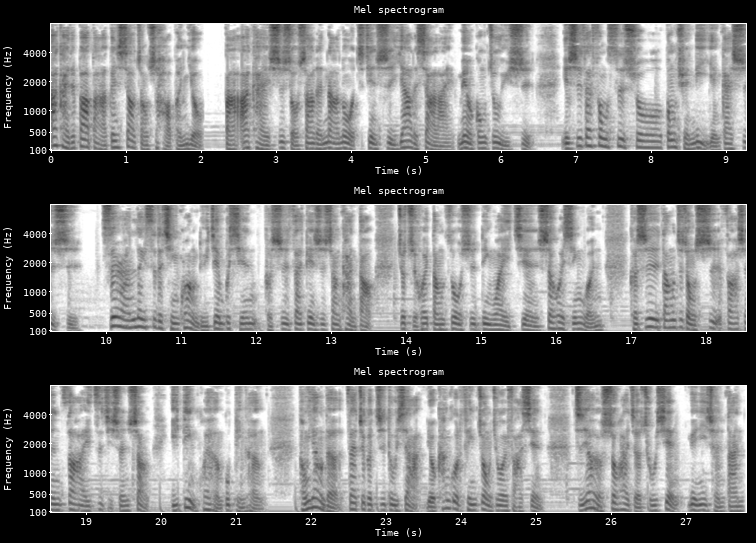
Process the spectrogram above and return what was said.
阿凯的爸爸跟校长是好朋友，把阿凯失手杀了纳诺这件事压了下来，没有公诸于世，也是在讽刺说公权力掩盖事实。虽然类似的情况屡见不鲜，可是，在电视上看到，就只会当作是另外一件社会新闻。可是，当这种事发生在自己身上，一定会很不平衡。同样的，在这个制度下，有看过的听众就会发现，只要有受害者出现，愿意承担，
